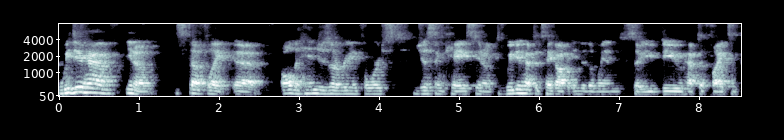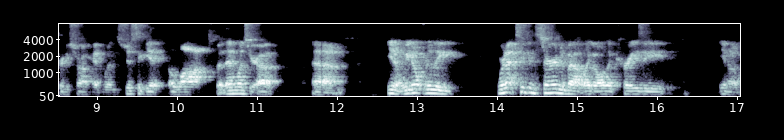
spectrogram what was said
We do have you know stuff like uh, all the hinges are reinforced just in case you know because we do have to take off into the wind. So you do have to fight some pretty strong headwinds just to get aloft. But then once you're up um, you know we don't really we're not too concerned about like all the crazy you know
